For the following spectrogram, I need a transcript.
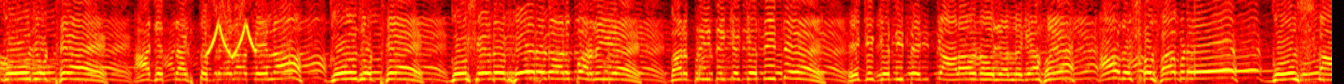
ਗੂੰਜ ਉੱਠਿਆ ਹੈ। ਅੱਜ ਤਖਤ ਦਾ ਮੇਲਾ ਗੂੰਜ ਉੱਠਿਆ ਹੈ। ਗੋਸ਼ੇ ਨੇ ਫੇਰ ਉਡਾਨ ਭਰ ਲਈ ਹੈ। ਮਨਪ੍ਰੀਤ ਇੱਕ ਗੱਡੀ ਤੇ ਹੈ। ਇੱਕ ਗੱਡੀ ਤੇ ਕਾਲਾ ਨੌਜਵਾਨ ਲੱਗਿਆ ਹੋਇਆ ਆਹ ਦੇਖੋ ਸਾਹਮਣੇ। ਗੋਸ਼ਾ।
